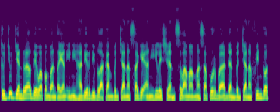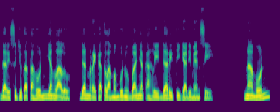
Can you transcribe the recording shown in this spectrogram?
tujuh jenderal Dewa Pembantaian ini hadir di belakang bencana Sage Annihilation selama masa purba dan bencana Vingot dari sejuta tahun yang lalu, dan mereka telah membunuh banyak ahli dari tiga dimensi. Namun,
